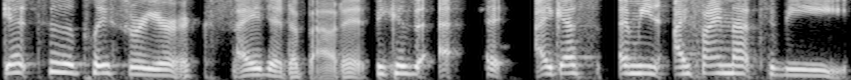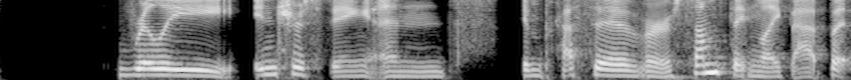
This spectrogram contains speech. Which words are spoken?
get to the place where you're excited about it because I, I- I guess i mean i find that to be really interesting and impressive or something like that but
